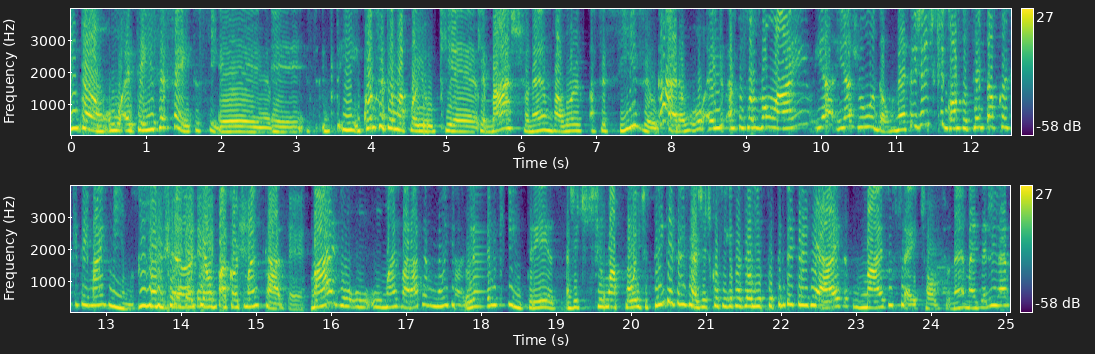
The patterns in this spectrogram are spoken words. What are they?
então, o, é, tem esse efeito, sim. É, é, e quando você tem um apoio que é, que é baixo, né, um valor acessível, cara, o, ele, as pessoas vão lá e, e, e, ajudam, né? Tem gente que gosta sempre das coisas que tem mais mimos, que, é, que é um pacote mais caro. É. Mas o, o, o, mais barato é muito caro. Eu lembro que em três, a gente tinha um apoio de 33 reais. A gente conseguia fazer o livro por 33 reais, mais o frete, óbvio, né? Mas ele era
